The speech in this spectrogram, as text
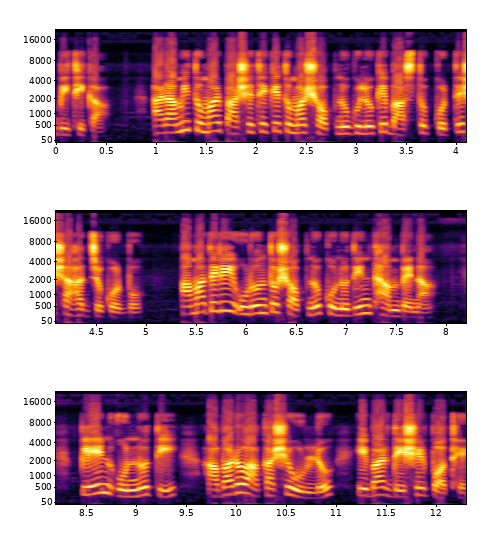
বিথিকা। আর আমি তোমার পাশে থেকে তোমার স্বপ্নগুলোকে বাস্তব করতে সাহায্য করব। আমাদের এই উড়ন্ত স্বপ্ন কোনোদিন থামবে না। প্লেন উন্নতি আবারও আকাশে উড়ল, এবার দেশের পথে।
